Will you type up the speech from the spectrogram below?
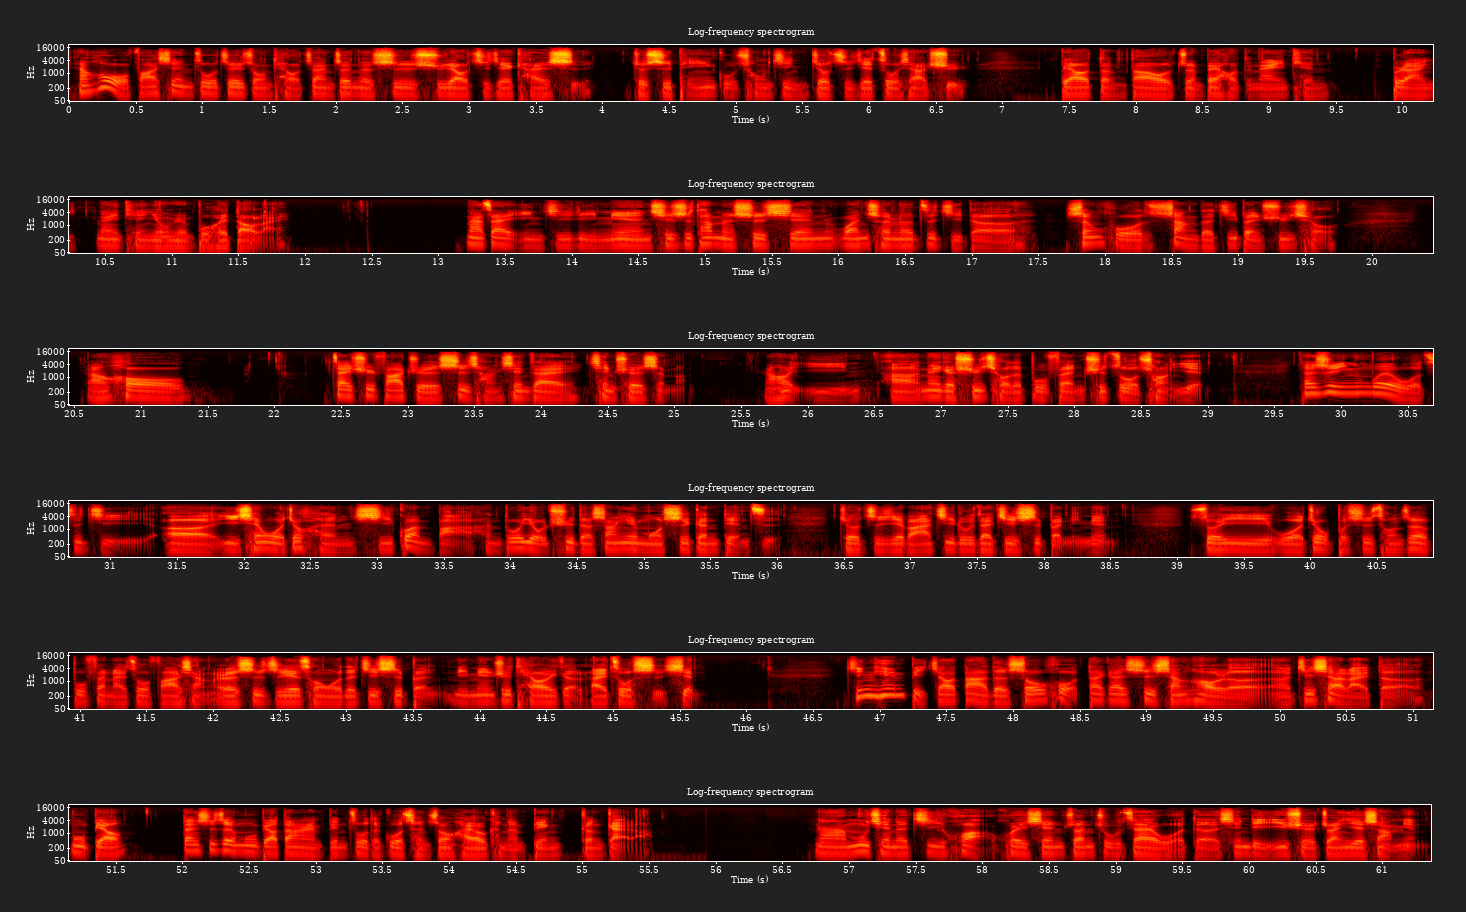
然后我发现做这种挑战真的是需要直接开始，就是凭一股冲劲就直接做下去，不要等到准备好的那一天，不然那一天永远不会到来。那在影集里面，其实他们是先完成了自己的生活上的基本需求，然后再去发掘市场现在欠缺什么，然后以啊那个需求的部分去做创业。但是因为我自己，呃，以前我就很习惯把很多有趣的商业模式跟点子，就直接把它记录在记事本里面，所以我就不是从这部分来做发想，而是直接从我的记事本里面去挑一个来做实现。今天比较大的收获，大概是想好了，呃，接下来的目标，但是这个目标当然边做的过程中还有可能边更改了。那目前的计划会先专注在我的心理医学专业上面。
